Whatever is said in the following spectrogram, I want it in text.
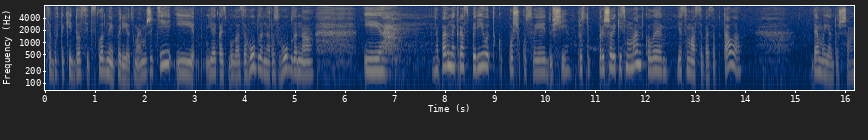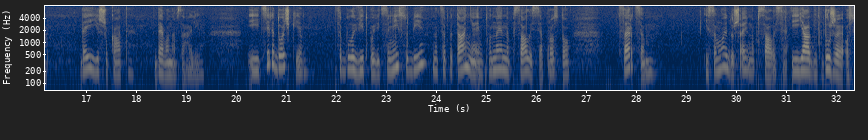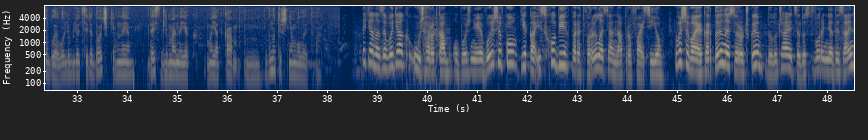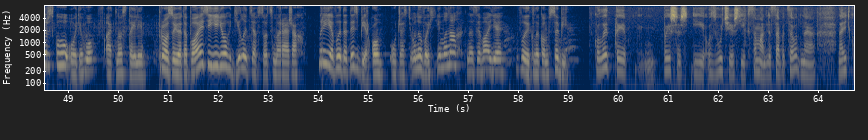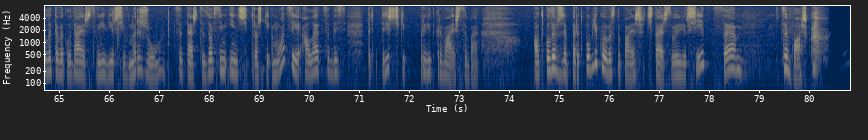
Це був такий досить складний період в моєму житті, і я якась була загублена, розгублена. І, напевно, якраз період пошуку своєї душі. Просто прийшов якийсь момент, коли я сама себе запитала, де моя душа, де її шукати, де вона взагалі. І ці рядочки це була відповідь самій собі на це питання, і от вони написалися просто серцем і самою душею написалися. І я дуже особливо люблю ці рядочки. Вони десь для мене як моя така внутрішня молитва. Тетяна Заводяк, Ужгородка, обожнює вишивку, яка із хобі перетворилася на професію. Вишиває картини, сорочки, долучається до створення дизайнерського одягу в етностилі. Прозою та поезією ділиться в соцмережах. Мріє видати збірку. Участь у нових іменах називає викликом собі. Коли ти пишеш і озвучуєш їх сама для себе, це одне. Навіть коли ти викладаєш свої вірші в мережу, це теж це зовсім інші трошки емоції, але це десь тр- трішечки привідкриваєш себе. А от коли вже перед публікою виступаєш, читаєш свої вірші, це, це важко.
